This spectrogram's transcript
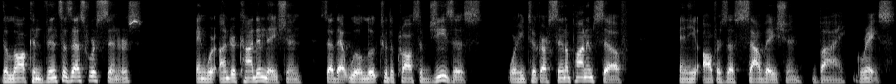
The law convinces us we're sinners and we're under condemnation so that we'll look to the cross of Jesus, where he took our sin upon himself and he offers us salvation by grace.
